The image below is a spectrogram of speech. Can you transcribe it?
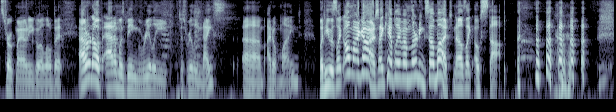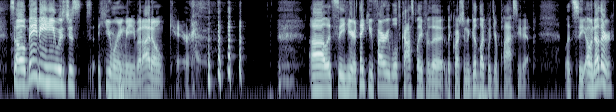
stroke my own ego a little bit. I don't know if Adam was being really, just really nice. Um, I don't mind, but he was like, "Oh my gosh, I can't believe I'm learning so much," and I was like, "Oh, stop." so maybe he was just humoring me, but I don't care. uh, let's see here. Thank you, Fiery Wolf Cosplay, for the the question, and good luck with your Plasti Dip. Let's see. Oh, another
